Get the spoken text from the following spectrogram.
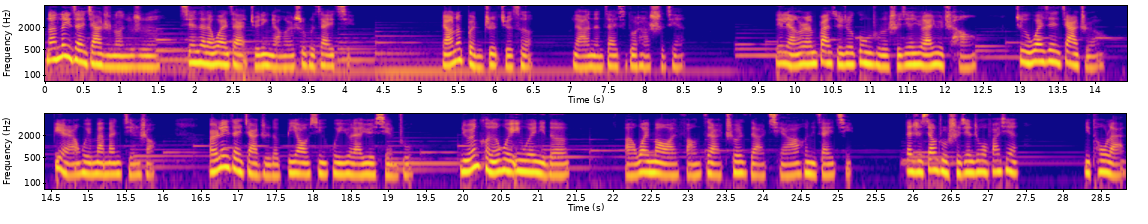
那内在价值呢，就是现在的外在决定两个人是不是在一起，两人的本质决策，两人能在一起多长时间。因为两个人伴随着共处的时间越来越长，这个外在价值啊。必然会慢慢减少，而内在价值的必要性会越来越显著。女人可能会因为你的啊外貌啊、房子啊、车子啊、钱啊和你在一起，但是相处时间之后发现你偷懒、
